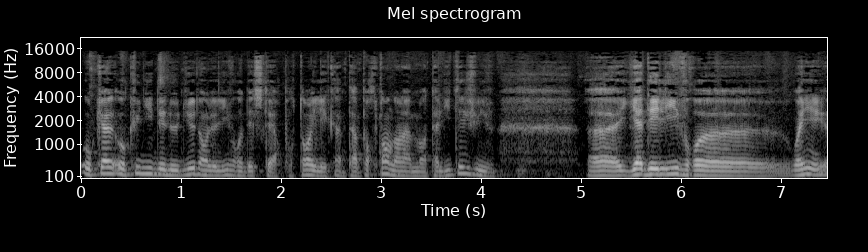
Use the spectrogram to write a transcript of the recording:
Aucun- aucune idée de Dieu dans le livre d'Esther. Pourtant, il est important dans la mentalité juive. Euh, Il y a des livres. euh, voyez,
